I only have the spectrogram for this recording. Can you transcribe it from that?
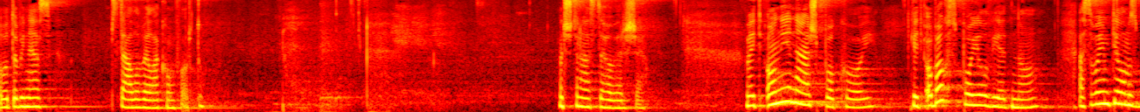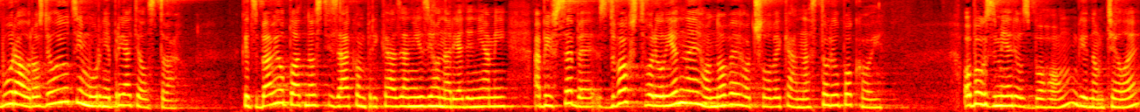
Lebo to by nás stálo veľa komfortu. Od 14. verša. Veď on je náš pokoj, keď oboch spojil v jedno a svojim telom zbúral rozdeľujúci múr nepriateľstva, keď zbavil platnosti zákon prikázaní s jeho nariadeniami, aby v sebe z dvoch stvoril jedného nového človeka a nastolil pokoj. Oboch zmieril s Bohom v jednom tele,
